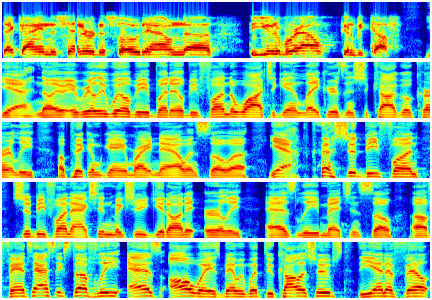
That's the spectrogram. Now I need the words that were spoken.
that guy in the center to slow down uh, the unibrow, going to be tough. Yeah, no, it really will be, but it'll be fun to watch again. Lakers in Chicago currently a pick'em game right now, and so uh, yeah, should be fun. Should be fun action. Make sure you get on it early, as Lee mentioned. So uh, fantastic stuff, Lee. As always, man, we went through college hoops, the NFL,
